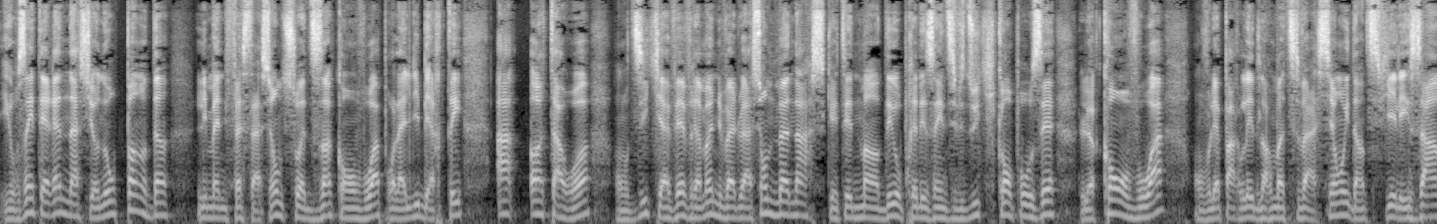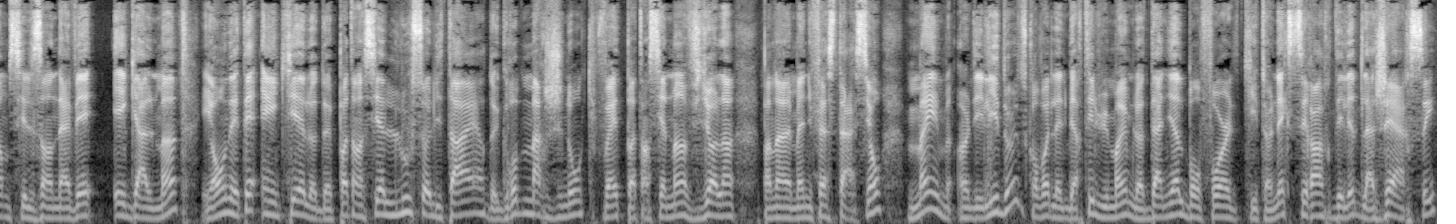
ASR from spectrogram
et aux intérêts nationaux pendant les manifestations du soi-disant convoi pour la liberté à Ottawa. On dit qu'il y avait vraiment une évaluation de menace qui a été demandée auprès des individus qui composaient le convoi On voulait parler de leur motivation, identifier les armes s'ils en avaient également. Et on était inquiet de potentiels loups solitaires, de groupes marginaux qui pouvaient être potentiellement violents pendant la manifestation. Même un des leaders du convoi de la liberté lui-même, le Daniel Beaufort, qui est un ex-tireur d'élite de la GRC,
